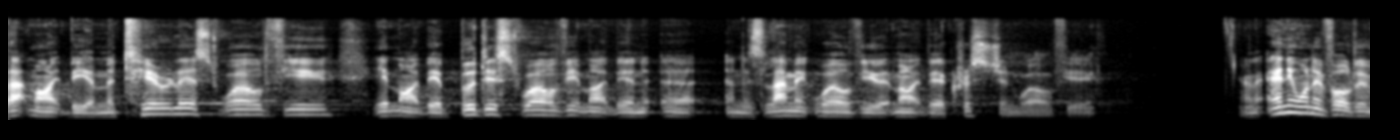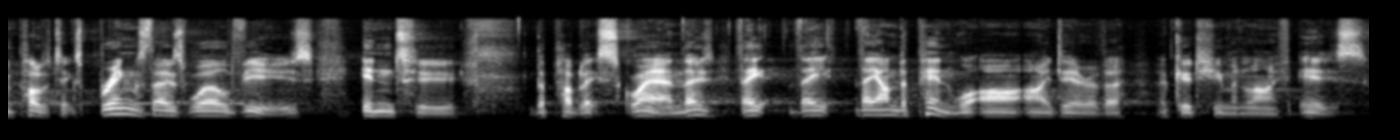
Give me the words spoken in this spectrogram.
That might be a materialist worldview, it might be a Buddhist worldview, it might be an, uh, an Islamic worldview, it might be a Christian worldview. And anyone involved in politics brings those worldviews into the public square, and those, they, they, they underpin what our idea of a, a good human life is.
